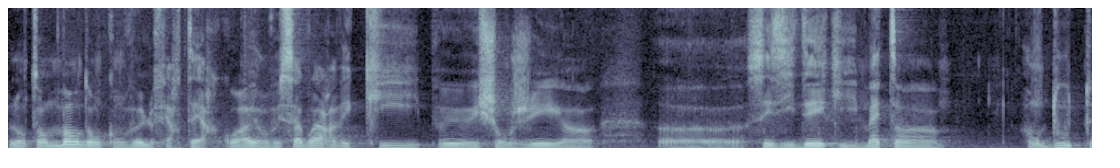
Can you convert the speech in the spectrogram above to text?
l'entendement, donc on veut le faire taire, quoi, et on veut savoir avec qui il peut échanger ces idées qui mettent en doute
